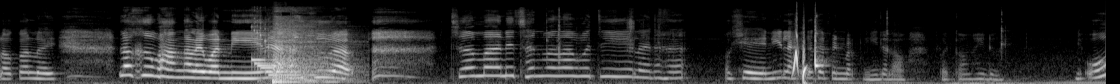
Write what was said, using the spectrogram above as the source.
แล้วก็เลยแล้วคือพังอะไรวันนี้เนี่ยคือแบบเธอมาในฉันเวลาพอดีเลยนะฮะ โอเคนี่แหละก็จะเป็นแบบนี้เดี๋ยวเราเปิดกล้องให้ดูนี่โอ้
